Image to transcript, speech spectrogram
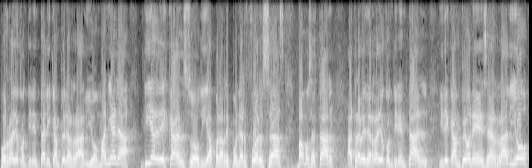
por Radio Continental y Campeones Radio. Mañana, día de descanso, día para reponer fuerzas vamos a estar a través de Radio Continental y de Campeones Radio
